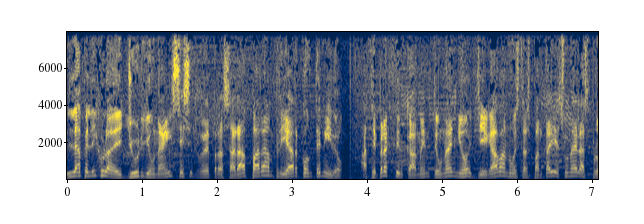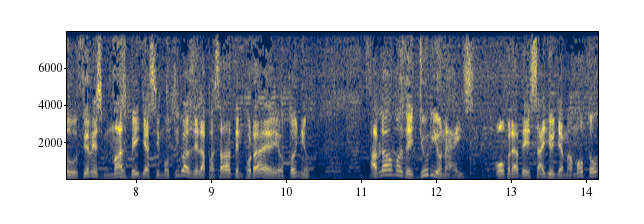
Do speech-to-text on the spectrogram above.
La película de Yuri on Ice se retrasará para ampliar contenido. Hace prácticamente un año llegaba a nuestras pantallas una de las producciones más bellas y emotivas de la pasada temporada de otoño. Hablábamos de Yuri on Ice, obra de Sayo Yamamoto,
